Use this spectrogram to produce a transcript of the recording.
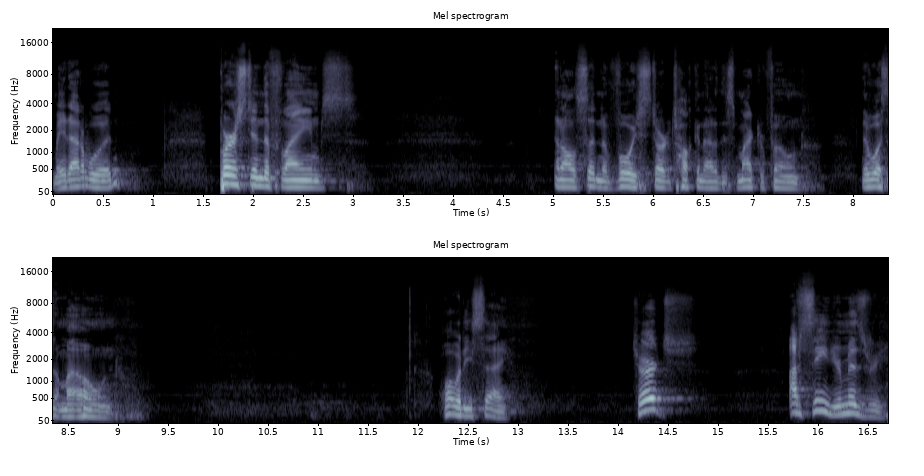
made out of wood, burst into flames, and all of a sudden a voice started talking out of this microphone that wasn't my own? What would he say? Church, I've seen your misery.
